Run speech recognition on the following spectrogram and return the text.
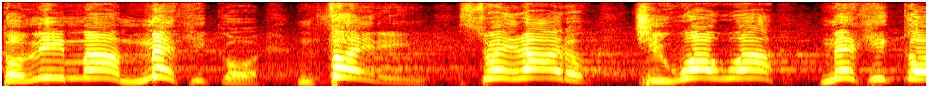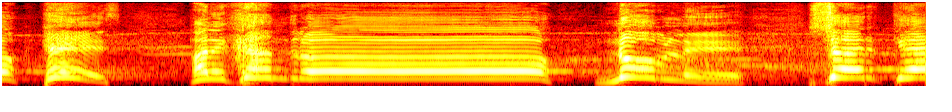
Tolima, Mexico, fighting straight out of Chihuahua, Mexico, his Alejandro Noble Cerquera.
